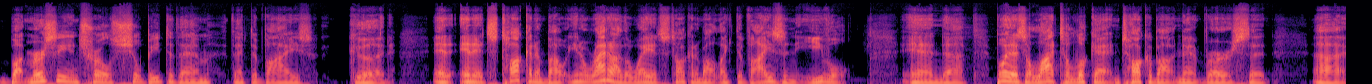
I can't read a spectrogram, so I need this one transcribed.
but mercy and truth shall be to them that devise good. And and it's talking about, you know, right out of the way, it's talking about like devising evil. And uh, boy, there's a lot to look at and talk about in that verse that uh,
